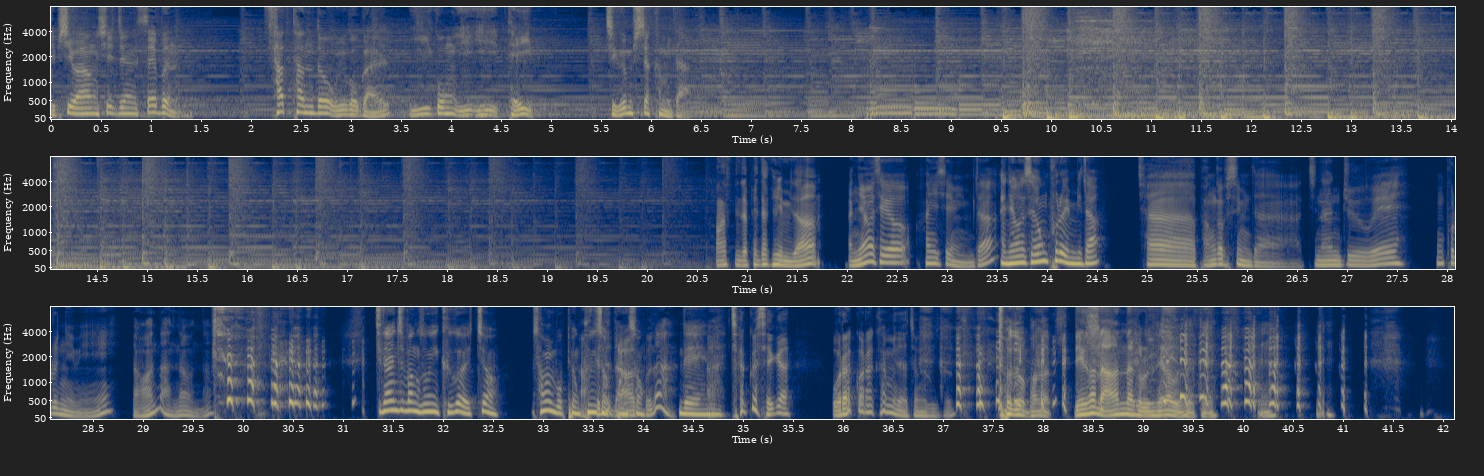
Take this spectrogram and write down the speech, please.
입시왕 시즌 7 사탄도 울고 갈 2022 대입 지금 시작합니다. 반갑습니다. 펜타클입니다. 안녕하세요. 한희쌤입니다. 안녕하세요, 홍프로입니다. 자, 반갑습니다. 지난주에 홍프로님이 나왔나 안 나왔나? 지난주 방송이 그거였죠. 3월 모평 분석 아, 방송. 나왔구나. 네. 아, 자꾸 제가 오락가락합니다, 정지님. 저도 방금 내가 나왔나 그런 생각을 했어요. 네.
